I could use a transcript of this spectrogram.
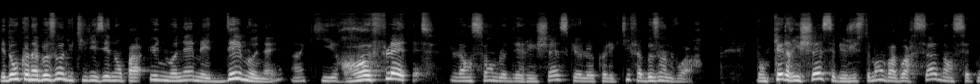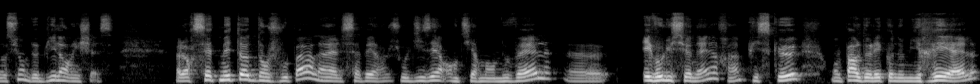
Et donc, on a besoin d'utiliser non pas une monnaie, mais des monnaies hein, qui reflètent l'ensemble des richesses que le collectif a besoin de voir. Donc, quelle richesse? Eh bien, justement, on va voir ça dans cette notion de bilan richesse. Alors, cette méthode dont je vous parle, hein, elle s'avère, je vous le disais, entièrement nouvelle, euh, évolutionnaire, puisque on parle de l'économie réelle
